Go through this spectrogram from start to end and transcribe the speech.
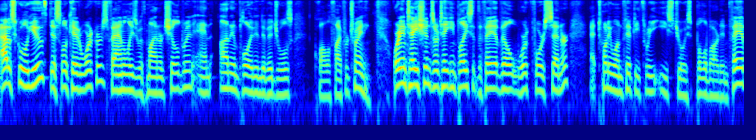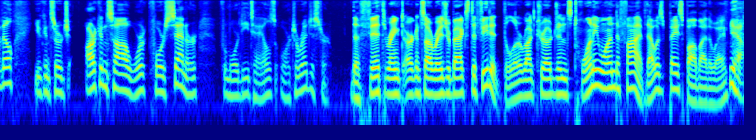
Out of school youth, dislocated workers, families with minor children, and unemployed individuals qualify for training. Orientations are taking place at the Fayetteville Workforce Center at 2153 East Joyce Boulevard in Fayetteville. You can search Arkansas Workforce Center for more details or to register. The fifth-ranked Arkansas Razorbacks defeated the Little Rock Trojans 21 to 5. That was baseball, by the way. Yeah.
